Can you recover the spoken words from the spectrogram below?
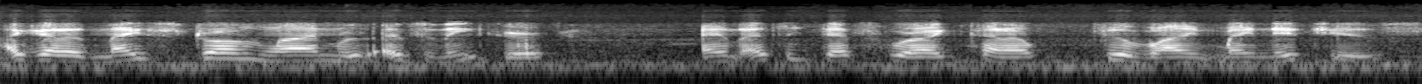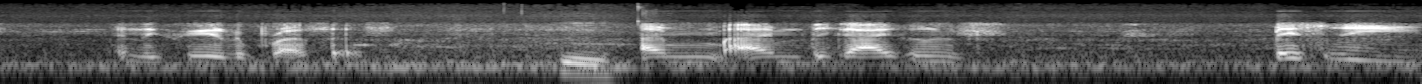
I got a nice, strong line with, as an inker, and I think that's where I kind of feel my, my niche is in the creative process. Hmm. I'm I'm the guy who's basically,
